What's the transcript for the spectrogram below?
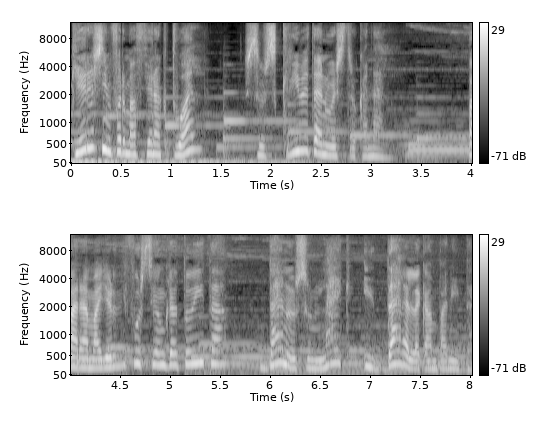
¿Quieres información actual? Suscríbete a nuestro canal. Para mayor difusión gratuita, danos un like y dale a la campanita.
